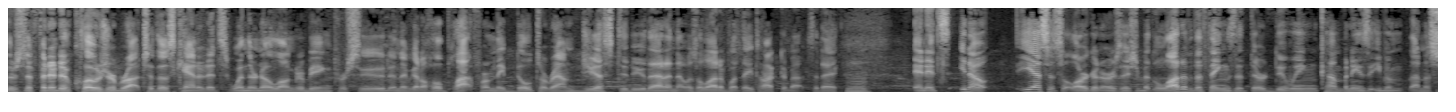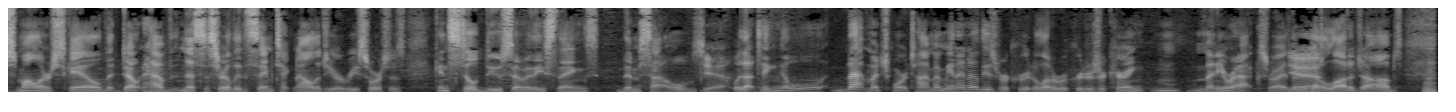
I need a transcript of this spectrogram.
there's definitive closure brought to those candidates when they're no longer being pursued and they've got a whole platform they built around just to do that and that was a lot of what they talked about today. Mm. And it's you know yes, it's a large organization, but a lot of the things that they're doing, companies even on a smaller scale that don't have necessarily the same technology or resources, can still do some of these things themselves Yeah. without taking a l- that much more time. I mean, I know these recruit a lot of recruiters are carrying m- many racks, right? Yeah. They've got a lot of jobs, hmm.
